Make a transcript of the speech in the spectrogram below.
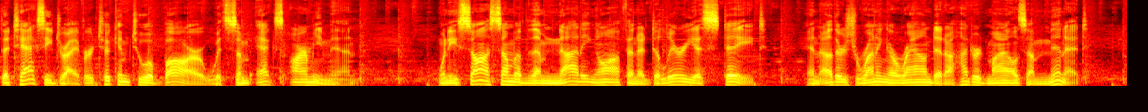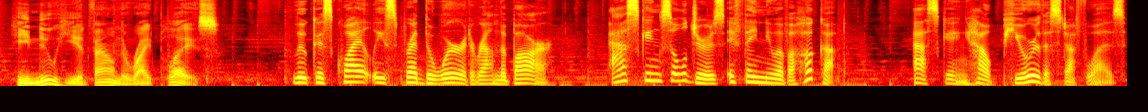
The taxi driver took him to a bar with some ex Army men. When he saw some of them nodding off in a delirious state and others running around at a 100 miles a minute, he knew he had found the right place. Lucas quietly spread the word around the bar asking soldiers if they knew of a hookup, asking how pure the stuff was.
